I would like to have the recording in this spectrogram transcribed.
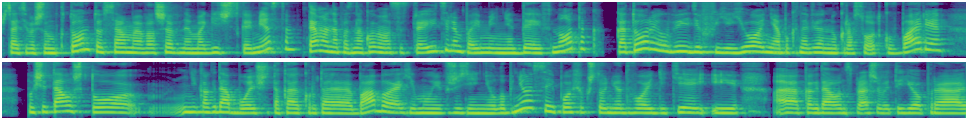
в штате Вашингтон, то самое волшебное магическое место. Там она познакомилась со строителем по имени Дэйв Ноток, который, увидев ее необыкновенную красотку в баре, посчитал, что никогда больше такая крутая баба ему и в жизни не улыбнется, и пофиг, что у нее двое детей, и а, когда он спрашивает ее про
